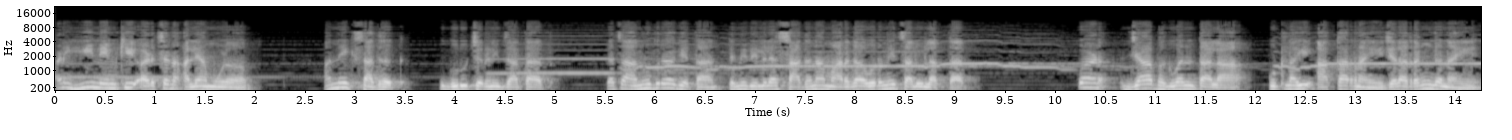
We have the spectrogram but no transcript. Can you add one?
आणि ही नेमकी अडचण आल्यामुळं अनेक साधक गुरुचरणी जातात त्याचा अनुग्रह घेतात त्यांनी दिलेल्या साधना मार्गावरूनही चालू लागतात. पण ज्या भगवंताला कुठलाही आकार नाही ज्याला रंग नाही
